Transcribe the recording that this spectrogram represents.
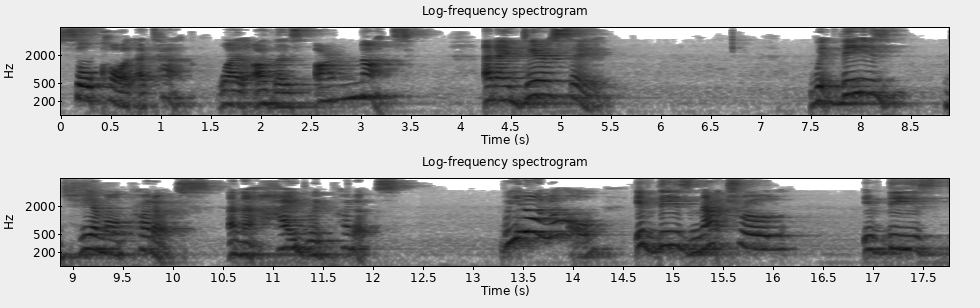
so called attacked, while others are not. And I dare say, with these GMO products, and the hybrid products. We don't know if these natural, if these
